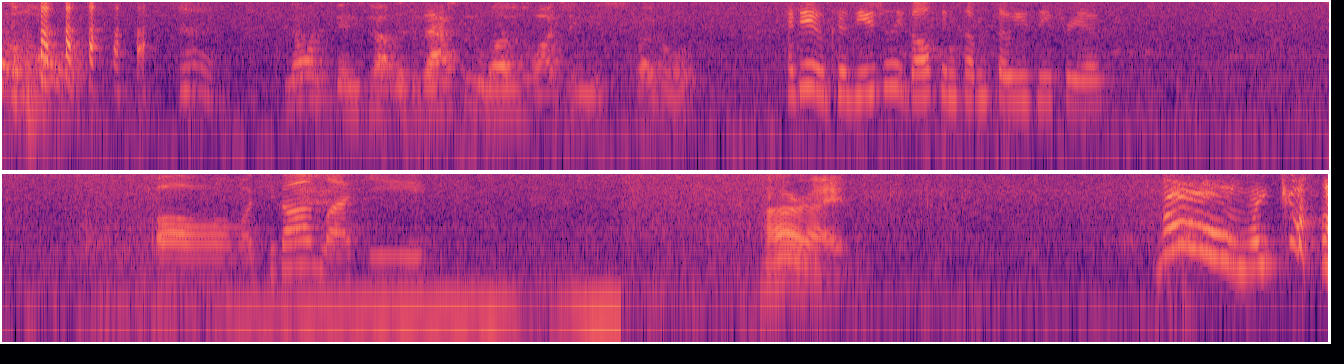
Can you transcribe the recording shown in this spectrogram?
Oh no! You know what stinks about this is Ashley loves watching me struggle. I do, because usually golfing comes so easy for you. Oh, what you got lucky. All right. Oh my god!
